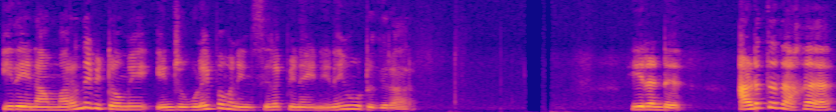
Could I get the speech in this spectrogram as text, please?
இதை நாம் மறந்துவிட்டோமே என்று உழைப்பவனின் சிறப்பினை நினைவூட்டுகிறார். இரண்டு அடுத்ததாக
